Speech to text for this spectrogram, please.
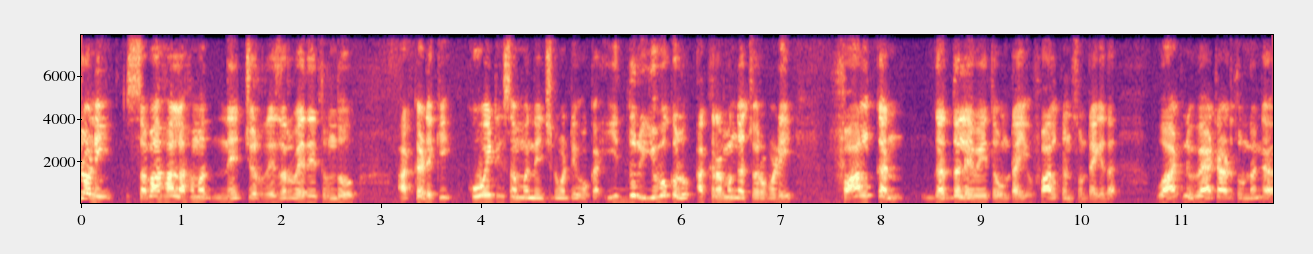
కువైట్లోని Sabah al Ahmad nature reserve ఏదైతే ఉందో అక్కడికి కువైట్కి సంబంధించినటువంటి ఒక ఇద్దరు యువకులు అక్రమంగా చొరబడి ఫాల్కన్ గద్దలు ఏవైతే ఉంటాయో ఫాల్కన్స్ ఉంటాయి కదా వాటిని వేటాడుతుండగా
